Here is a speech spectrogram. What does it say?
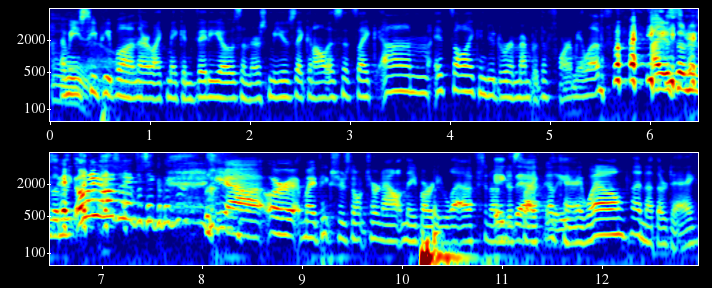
i, mean you see people and they're like making videos and there's music and all this it's like um it's all i can do to remember the formula I just sometimes I'm like, oh my gosh, I have to take a picture. yeah or my pictures don't turn out and they've already left and i'm Exactly. just like okay well another day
